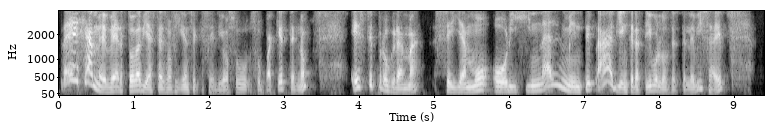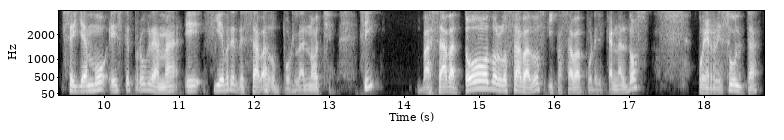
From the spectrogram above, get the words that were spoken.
déjame ver, todavía hasta eso, fíjense que se dio su, su paquete, ¿no? Este programa se llamó originalmente, ah, bien creativo los de Televisa, ¿eh? Se llamó este programa eh, Fiebre de Sábado por la Noche, ¿sí? Pasaba todos los sábados y pasaba por el Canal 2. Pues resulta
